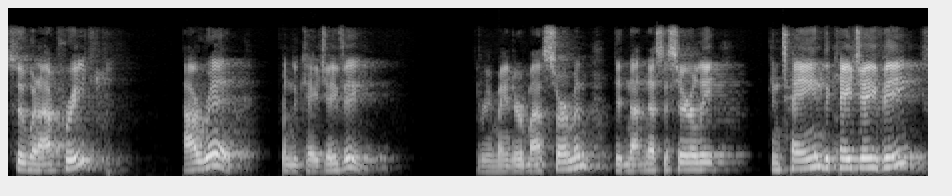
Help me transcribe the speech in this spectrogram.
So when I preached, I read from the KJV. The remainder of my sermon did not necessarily contain the KJV.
